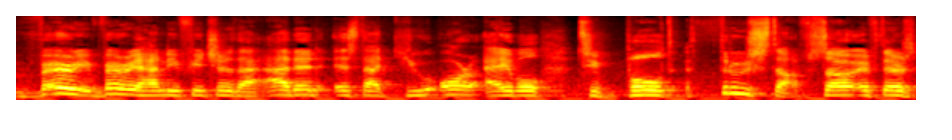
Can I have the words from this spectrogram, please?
very, very handy feature that added is that you are able to build through stuff. So if there's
